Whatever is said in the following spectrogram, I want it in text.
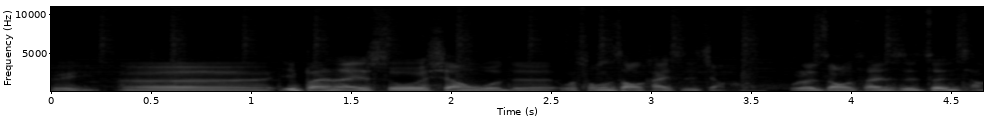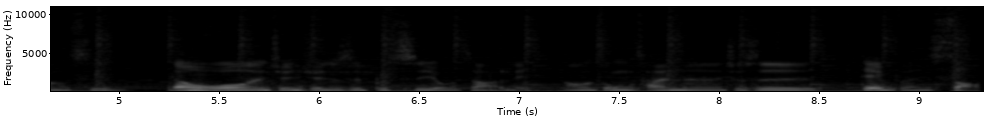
可以，呃，一般来说，像我的，我从早开始讲，我的早餐是正常吃，但我完完全全就是不吃油炸类，然后中餐呢就是淀粉少，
